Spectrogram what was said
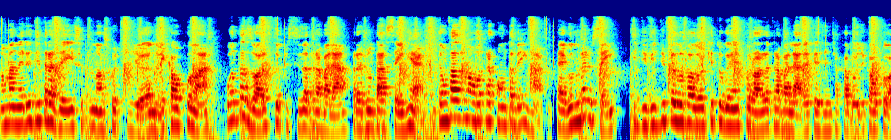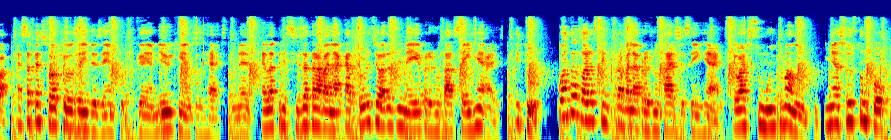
Uma maneira de trazer isso pro nosso cotidiano é calcular quantas horas tu precisa trabalhar para juntar 100 reais. Então faz uma outra conta bem rápida. Pega o número 100 e divide pelo valor que tu ganha por hora trabalhada que a gente acabou de calcular. Essa pessoa que eu usei de exemplo, que ganha 1.500 reais por mês, ela precisa trabalhar 14 horas e meia para juntar 100 reais. E tu? Quantas horas tem que trabalhar para juntar esses 100 reais? Eu acho isso muito maluco. E me assusta um pouco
